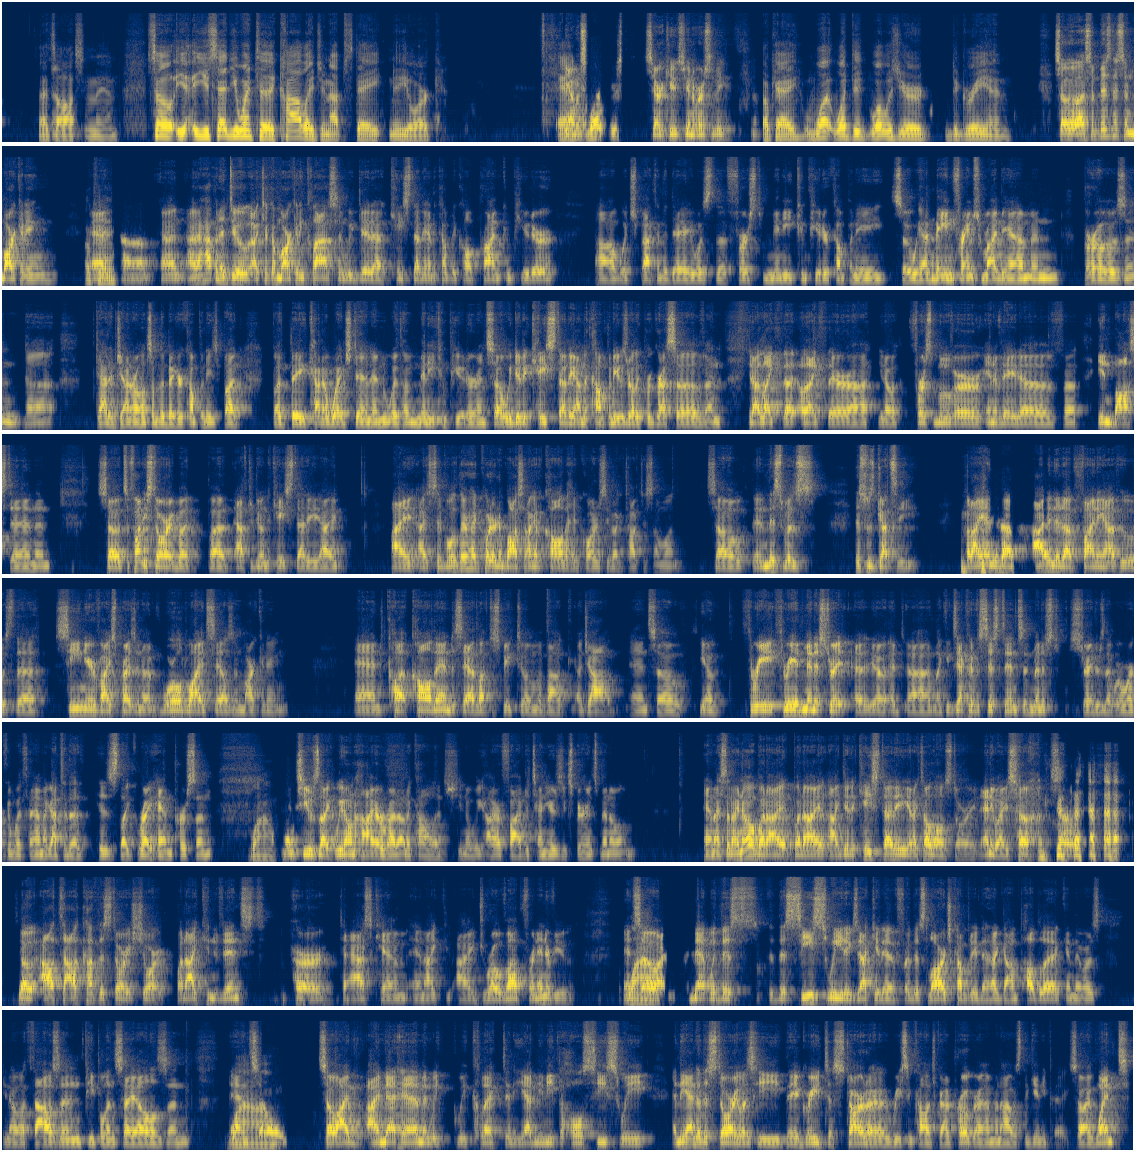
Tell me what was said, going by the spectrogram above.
that's awesome man so you said you went to college in upstate New York and yeah what, Syracuse University Okay. What what did what was your degree in? So uh, so business and marketing. Okay. And, uh, and, and I happened to do. I took a marketing class and we did a case study on a company called Prime Computer, uh, which back in the day was the first mini computer company. So we had mainframes from IBM and Burroughs and uh, Data General and some of the bigger companies, but but they kind of wedged in and with a mini computer. And so we did a case study on the company. It was really progressive, and you know, I like the I like their uh, you know first mover, innovative uh, in Boston, and so it's a funny story. But but after doing the case study, I I, I said, well, they're headquartered in Boston. I'm going to call the headquarters see if I can talk to someone. So and this was this was gutsy, but I ended up I ended up finding out who was the senior vice president of worldwide sales and marketing and ca- called in to say I'd love to speak to him about a job. And so, you know, three three administrate uh, you know uh, like executive assistants, administrators that were working with him. I got to the his like right hand person. Wow. And she was like, "We don't hire right out of college. You know, we hire five to ten years experience minimum." And I said, "I know, but I but I I did a case study and I told the whole story anyway." So so so I'll t- I'll cut the story short. But I convinced her to ask him, and I I drove up for an interview. And wow. so I met with this this C-suite executive for this large company that had gone public, and there was you know a thousand people in sales, and wow. and so so I I met him, and we we clicked, and he had me meet the whole C-suite. And the end of the story was he they agreed to start a recent college grad program, and I was the guinea pig. So I went.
